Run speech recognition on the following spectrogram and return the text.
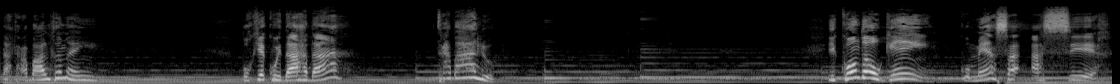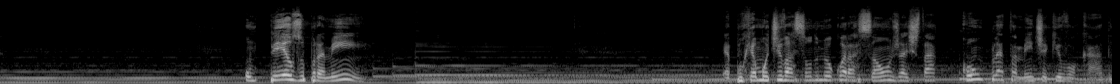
Dá trabalho também. Porque cuidar dá trabalho. E quando alguém começa a ser um peso para mim, é porque a motivação do meu coração já está completamente equivocada.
